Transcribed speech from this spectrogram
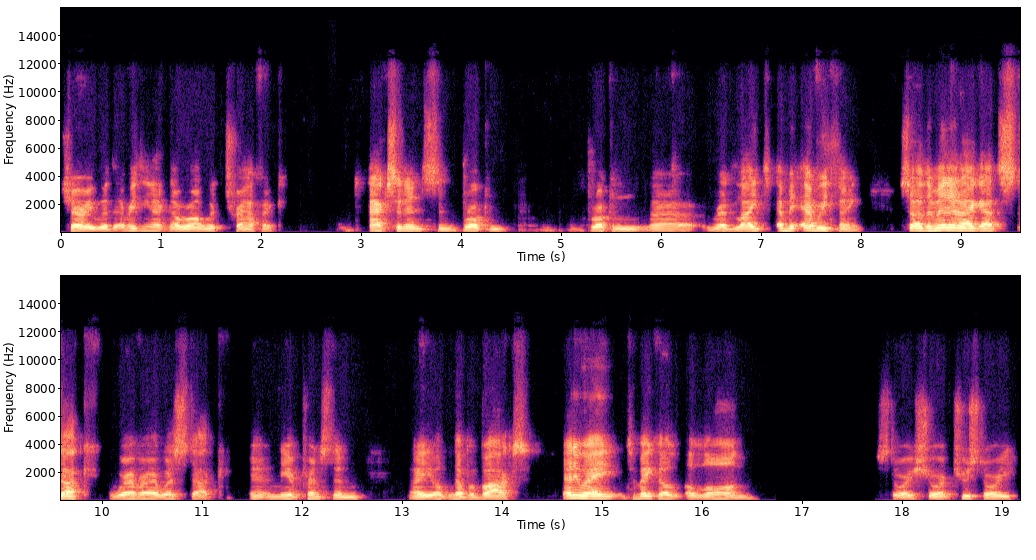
Sherry, with everything that can go wrong with traffic, accidents and broken broken uh, red lights. I mean everything. So the minute I got stuck wherever I was stuck uh, near Princeton, I opened up a box. Anyway, to make a, a long story short, true story,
